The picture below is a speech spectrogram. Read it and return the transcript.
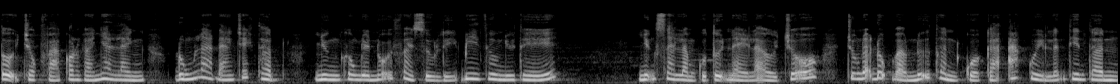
Tội chọc phá con gái nhà lành đúng là đáng trách thật, nhưng không đến nỗi phải xử lý bi thương như thế. Những sai lầm của tụi này là ở chỗ chúng đã đụng vào nữ thần của cả ác quỷ lẫn thiên thần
